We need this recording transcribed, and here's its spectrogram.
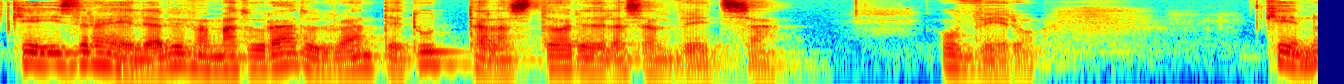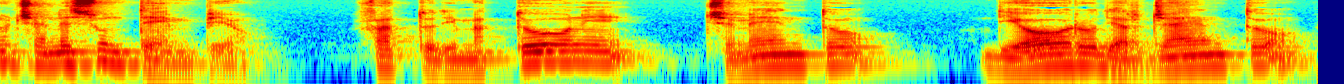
che Israele aveva maturato durante tutta la storia della salvezza ovvero che non c'è nessun tempio fatto di mattoni, cemento, di oro, di argento,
